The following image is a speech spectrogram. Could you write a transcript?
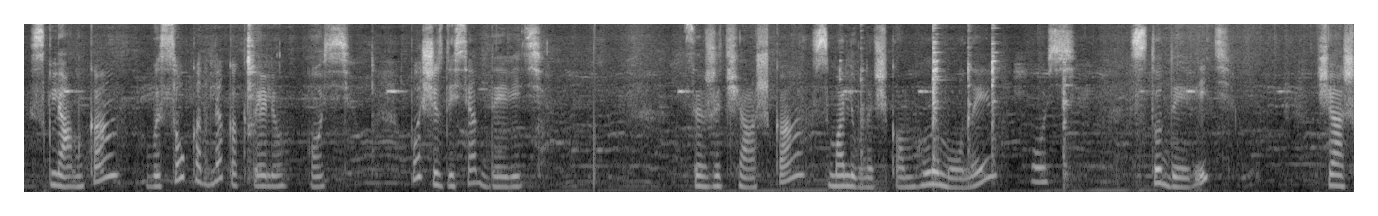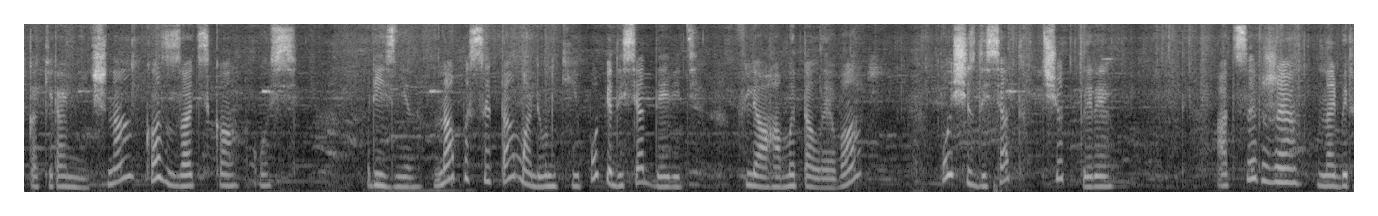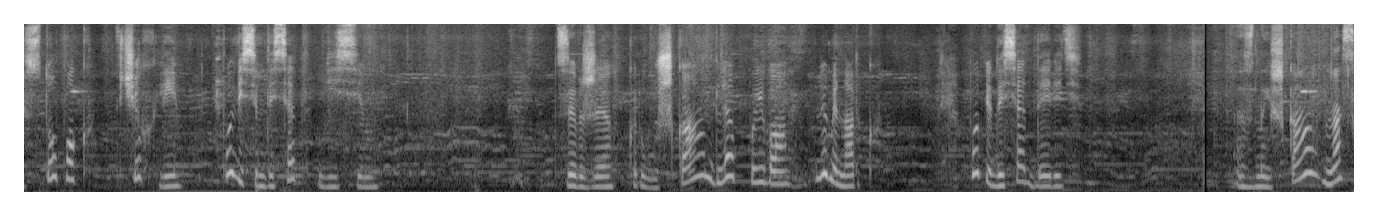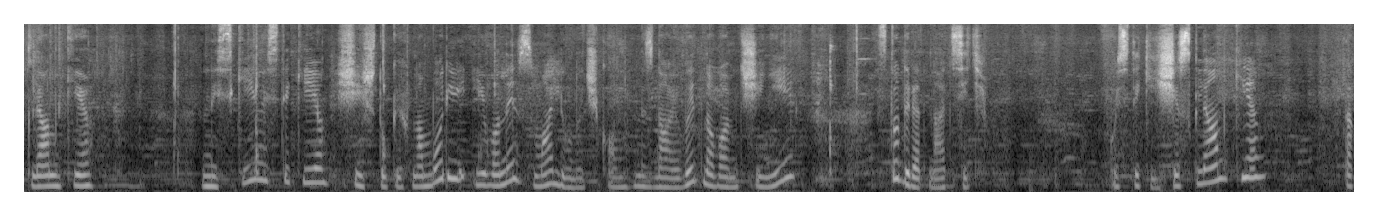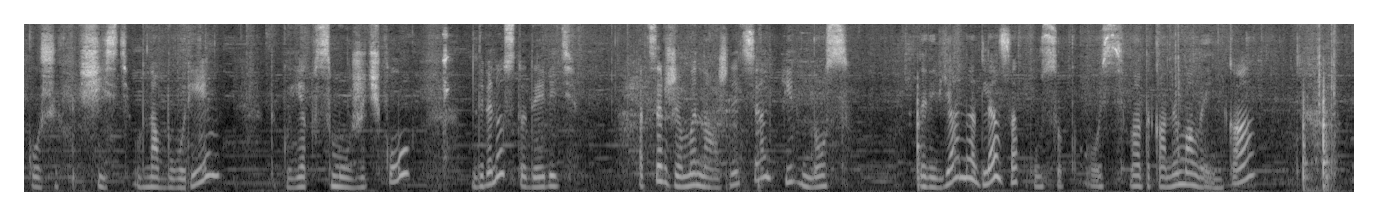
Склянка висока для коктейлю. Ось. По 69. Це вже чашка з малюночком лимони. Ось 109. Чашка керамічна, козацька. Ось. Різні написи та малюнки по 59. Фляга металева по 64. А це вже набір стопок в чохлі по 88. Це вже кружка для пива люмінарк по 59. Знижка на склянки. Низькі ось такі, 6 штук їх в наборі, і вони з малюночком. Не знаю, видно вам чи ні. 119. Ось такі ще склянки. Також їх 6 в наборі. Таку, як в смужечку. 99. А це вже менажниця під нос. Дерев'яна для закусок. Ось вона така немаленька.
